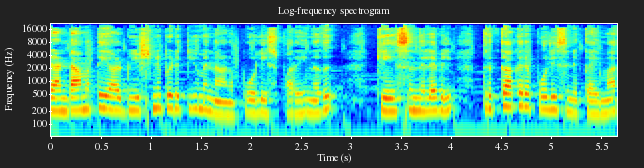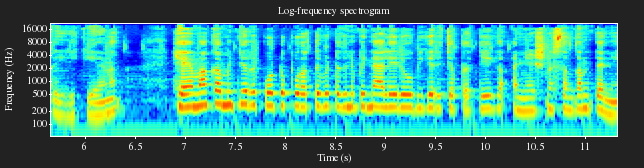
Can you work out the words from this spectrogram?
രണ്ടാമത്തെയാൾ ഭീഷണിപ്പെടുത്തിയുമെന്നാണ് പോലീസ് പറയുന്നത്. കേസ് നിലവിൽ തൃക്കാക്കര പോലീസിന് കൈമാറിയിരിക്കുകയാണ്. ഹേമ കമ്മിറ്റി റിപ്പോർട്ട് പുറത്തുവിട്ടതിന് പിന്നാലെ രൂപീകരിച്ച പ്രത്യേക അന്വേഷണ സംഘം തന്നെ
